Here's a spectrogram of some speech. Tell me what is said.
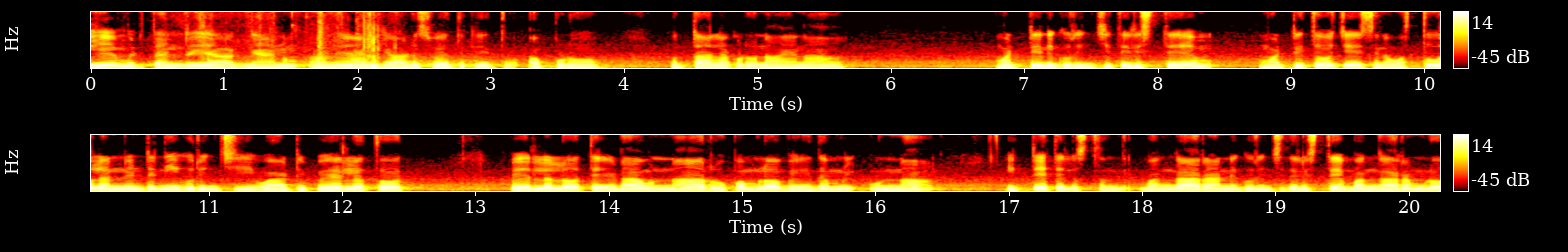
ఏమిటి తండ్రి ఆ జ్ఞానం అని అడిగాడు శ్వేతకేతు. అప్పుడు ముత్తాలకుడు నాయన మట్టిని గురించి తెలిస్తే మట్టితో చేసిన వస్తువులన్నింటినీ గురించి వాటి పేర్లతో పేర్లలో తేడా ఉన్నా రూపంలో భేదం ఉన్నా ఇట్టే తెలుస్తుంది. బంగారాన్ని గురించి తెలిస్తే బంగారంలో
